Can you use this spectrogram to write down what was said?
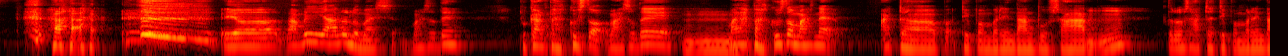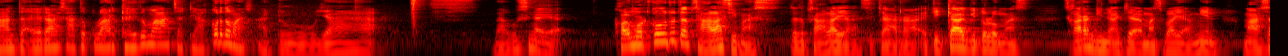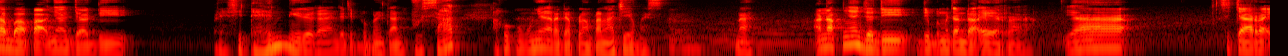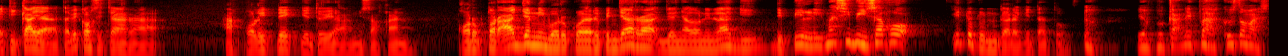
Ya tapi anu loh mas, maksudnya bukan bagus toh, maksudnya Mm. malah bagus toh mas nek ada di pemerintahan pusat Mm-mm. terus ada di pemerintahan daerah satu keluarga itu malah jadi akur tuh mas Aduh, ya bagus nggak ya? Kalau menurutku itu tetap salah sih mas, tetap salah ya secara etika gitu loh mas. Sekarang gini aja mas bayangin, masa bapaknya jadi presiden gitu kan, jadi pemerintahan pusat. Aku ngomongnya rada pelan-pelan aja ya mas. Nah, anaknya jadi di pemerintahan daerah. Ya secara etika ya, tapi kalau secara hak politik gitu ya, misalkan koruptor aja nih baru keluar dari penjara dia nyalonin lagi dipilih masih bisa kok. Itu tuh negara kita tuh. Ya bukannya bagus tuh mas?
